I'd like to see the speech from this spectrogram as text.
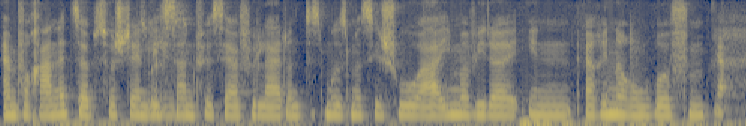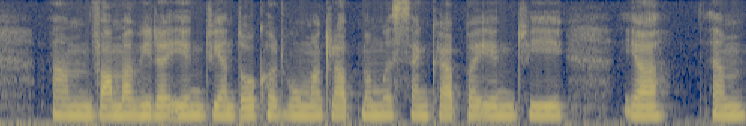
einfach auch nicht selbstverständlich so sind für sehr viele Leute und das muss man sich schon auch immer wieder in Erinnerung rufen. Ja. Ähm, wenn man wieder irgendwie einen Tag hat, wo man glaubt, man muss seinen Körper irgendwie ja, ähm,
